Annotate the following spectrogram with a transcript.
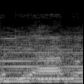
Bhagavati Adho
